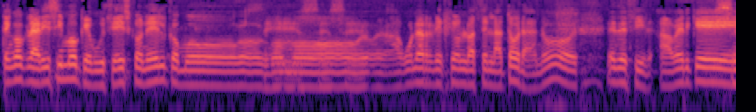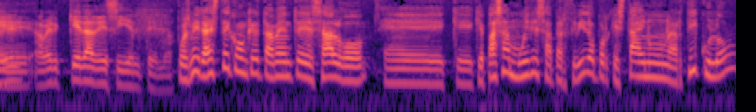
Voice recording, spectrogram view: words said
tengo clarísimo que buceéis con él como, como alguna religión lo hace en la Tora, ¿no? Es decir, a ver qué, a ver qué da de sí el tema. Pues mira, este concretamente es algo que, que pasa muy desapercibido porque está en un artículo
